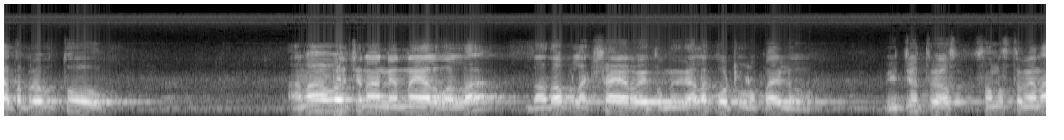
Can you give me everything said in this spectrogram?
గత ప్రభుత్వం అనాలోచన నిర్ణయాల వల్ల దాదాపు లక్ష ఇరవై తొమ్మిది వేల కోట్ల రూపాయలు విద్యుత్ వ్యవస్థ సంస్థ మీద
